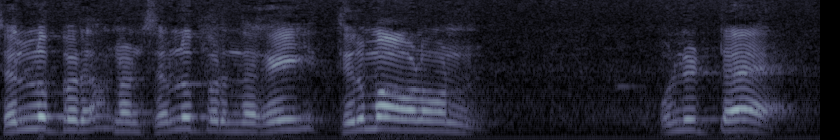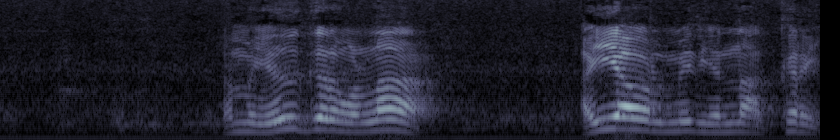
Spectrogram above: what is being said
செல்வப்பெரு அண்ணன் செல்வப்பெருந்தகை திருமாவளவன் உள்ளிட்ட நம்ம எதிர்க்கிறவங்கலாம் ஐயா அவர்கள் மீது என்ன அக்கறை?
